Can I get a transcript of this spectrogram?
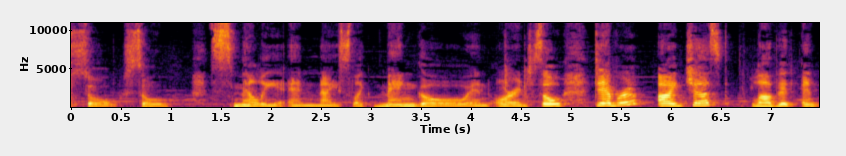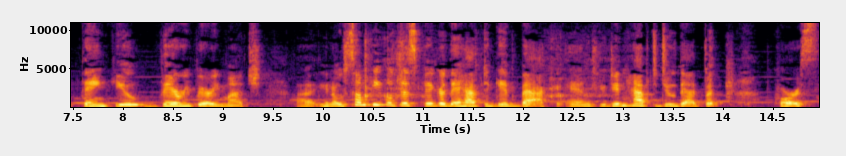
so so smelly and nice, like mango and orange. So, Deborah, I just love it and thank you very, very much. Uh, you know, some people just figure they have to give back, and you didn't have to do that, but of course,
